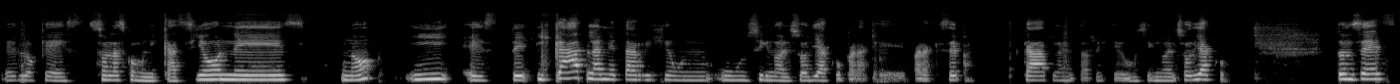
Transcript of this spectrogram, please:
es lo que es, son las comunicaciones, ¿no? Y, este, y cada planeta rige un, signo del zodiaco para que, para que sepan. Cada planeta rige un signo del zodiaco. Entonces,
